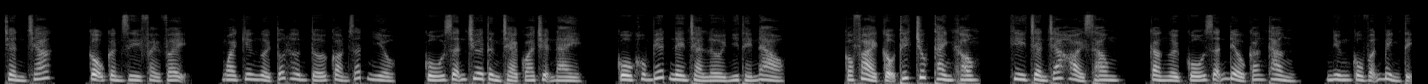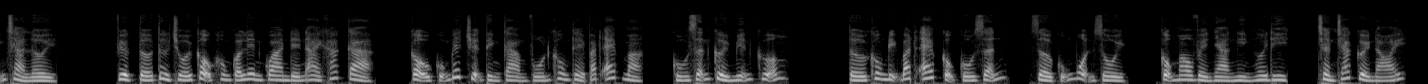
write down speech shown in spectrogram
Trần trác cậu cần gì phải vậy? Ngoài kia người tốt hơn tớ còn rất nhiều cố dẫn chưa từng trải qua chuyện này. Cô không biết nên trả lời như thế nào. Có phải cậu thích trúc thanh không? Khi trần trác hỏi xong, cả người cố dẫn đều căng thẳng, nhưng cô vẫn bình tĩnh trả lời. Việc tớ từ chối cậu không có liên quan đến ai khác cả. Cậu cũng biết chuyện tình cảm vốn không thể bắt ép mà. Cố dẫn cười miễn cưỡng. Tớ không định bắt ép cậu cố dẫn, giờ cũng muộn rồi. Cậu mau về nhà nghỉ ngơi đi. Trần trác cười nói.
